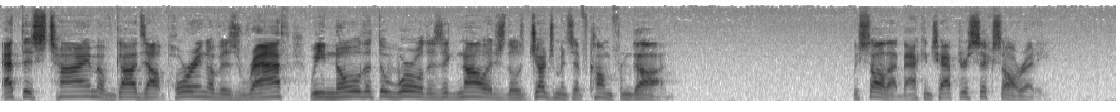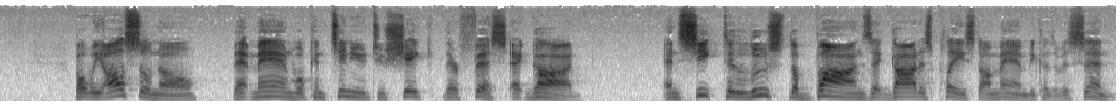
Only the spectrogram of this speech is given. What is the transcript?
At this time of God's outpouring of his wrath, we know that the world has acknowledged those judgments have come from God. We saw that back in chapter 6 already. But we also know that man will continue to shake their fists at God and seek to loose the bonds that God has placed on man because of his sin.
